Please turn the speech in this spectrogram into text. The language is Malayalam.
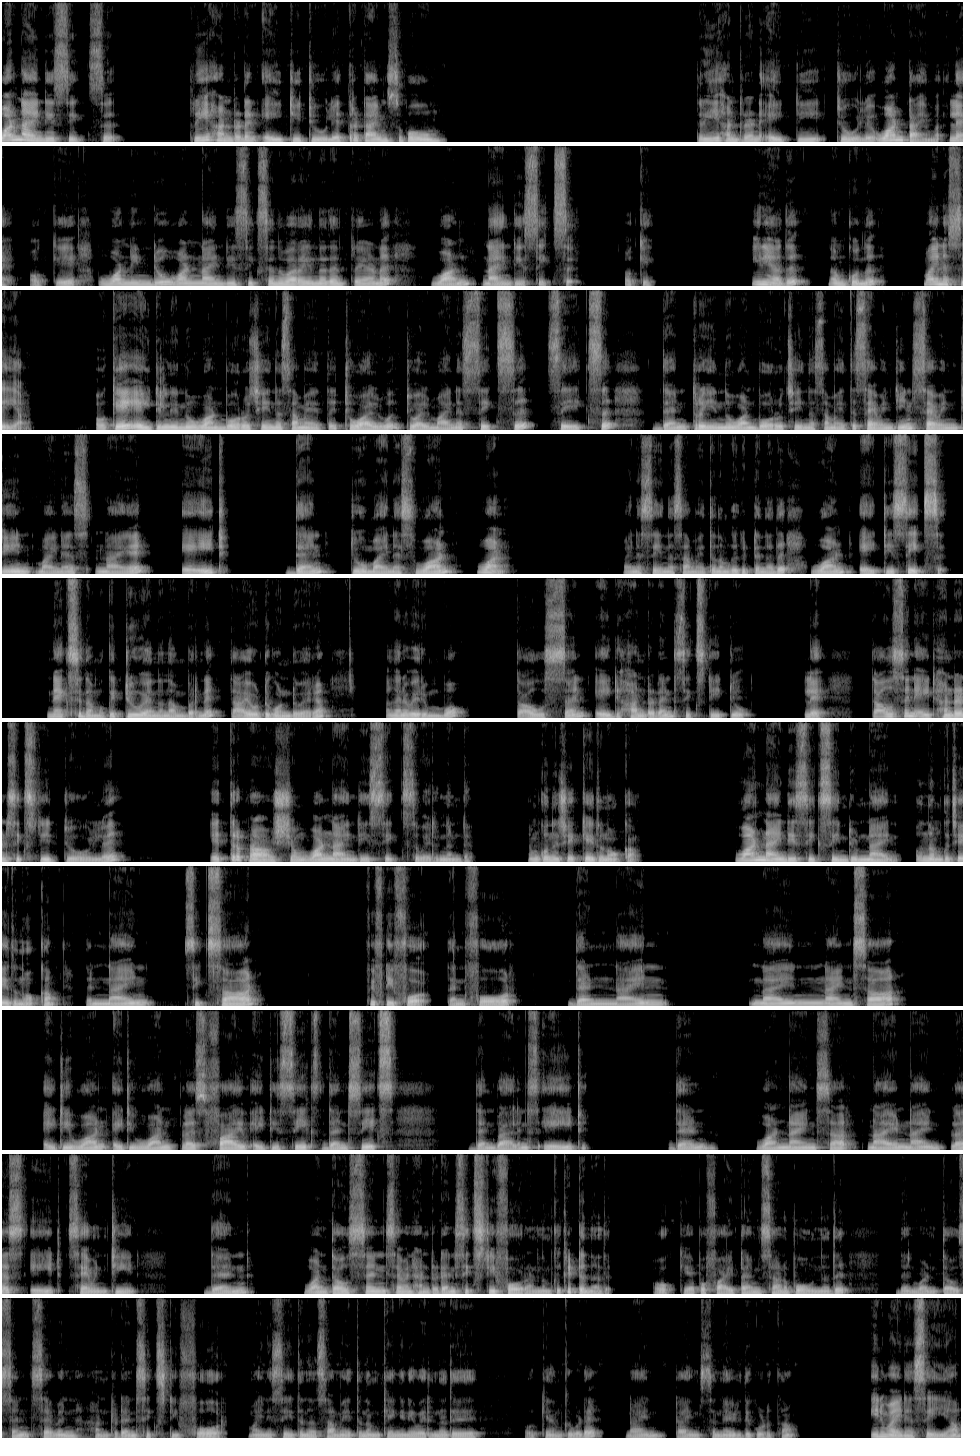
one ninety six three hundred and eighty ടൂവിൽ എത്ര ടൈംസ് പോവും? ത്രീ ഹൺഡ്രഡ് എയ്റ്റി ടൂവിൽ വൺ ടൈം അല്ലേ? Okay one into one ninety six എന്ന് പറയുന്നത് എത്രയാണ്? വൺ നയന്റി സിക്സ് ഓക്കെ ഇനി അത് നമുക്കൊന്ന് മൈനസ് ചെയ്യാം. ഓക്കെ എയ്റ്റിൽ നിന്ന് വൺ ബോറോ ചെയ്യുന്ന സമയത്ത് twelve twelve minus six six then ത്രീയിൽ നിന്ന് വൺ ബോറോ ചെയ്യുന്ന സമയത്ത് seventeen seventeen minus nine eight then two minus one one minus ചെയ്യുന്ന സമയത്ത് നമുക്ക് കിട്ടുന്നത് വൺ എയ്റ്റി സിക്സ് നെക്സ്റ്റ് നമുക്ക് ടു എന്ന നമ്പറിനെ താഴോട്ട് കൊണ്ടുവരാം. അങ്ങനെ വരുമ്പോൾ thousand eight hundred and sixty two അല്ലേ? Thousand eight hundred and sixty ടുവിൽ എത്ര പ്രാവശ്യം വൺ നയന്റി സിക്സ് വരുന്നുണ്ട്? നമുക്കൊന്ന് ചെക്ക് ചെയ്ത് നോക്കാം. One ninety six into nine ഒന്ന് നമുക്ക് ചെയ്ത് നോക്കാം. Then nine six are fifty four then four then nine eighty six then six then balance eight then one nines are nine nine plus eight seventeen then one thousand seven hundred and sixty four ആണ് നമുക്ക് കിട്ടുന്നത്. ഓക്കെ അപ്പോൾ ഫൈവ് ടൈംസ് ആണ് പോകുന്നത്. Then one thousand seven hundred and sixty four minus ചെയ്തുന്ന സമയത്ത് നമുക്ക് എങ്ങനെയാണ് വരുന്നത്? ഓക്കെ നമുക്കിവിടെ നയൻ ടൈംസ് എന്ന് എഴുതി കൊടുക്കാം. ഇനി മൈനസ് ചെയ്യാം.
